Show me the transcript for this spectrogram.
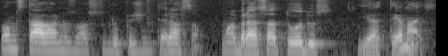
vamos estar lá nos nossos grupos de interação. Um abraço a todos e até mais.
